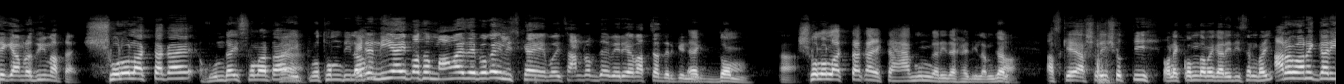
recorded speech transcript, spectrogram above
কি আমরা দুই মাথায়। ষোলো লাখ টাকায় হুন্দাই সোনাটা হ্যাঁ। এই প্রথম দিলাম। এটা নিয়েই প্রথম মামায় যাইবো গা ইলিশ খায় ওই সানরফ দিয়ে বেরিয়ে বাচ্চাদেরকে একদম। হ্যাঁ। ষোলো লাখ টাকায় একটা আগুন গাড়ি দেখাই দিলাম জান হ্যাঁ। আজকে আসলেই সত্যি অনেক কম দামে গাড়ি দিচ্ছেন ভাই। আরও অনেক গাড়ি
